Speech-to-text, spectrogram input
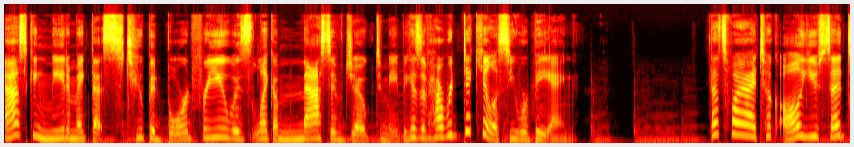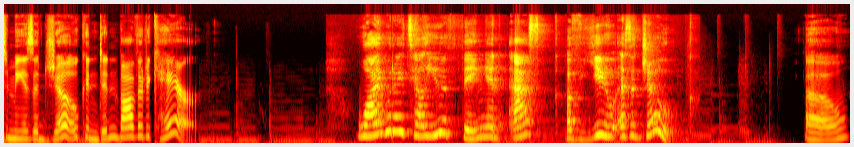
Asking me to make that stupid board for you was like a massive joke to me because of how ridiculous you were being. That's why I took all you said to me as a joke and didn't bother to care. Why would I tell you a thing and ask of you as a joke. Oh.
